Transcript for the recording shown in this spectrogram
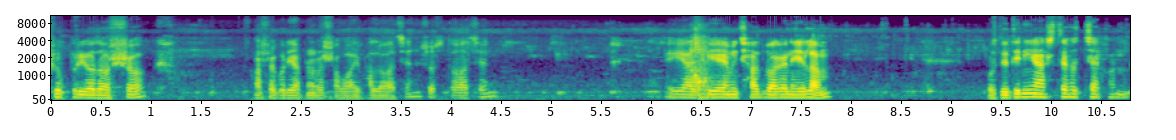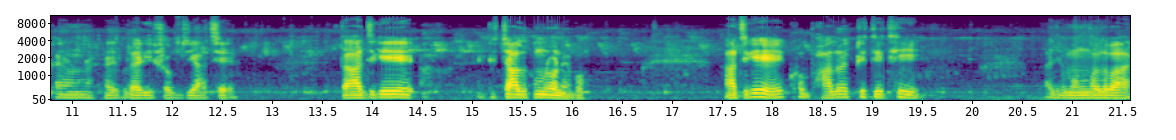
সুপ্রিয় দর্শক, আশা করি আপনারা সবাই ভালো আছেন, সুস্থ আছেন। এই আজকে আমি ছাদ বাগানে এলাম। প্রতিদিনই আসতে হচ্ছে এখন, কারণ রেগুলারই সবজি আছে। তা আজকে একটি চাল কুমড়ো নেব। আজকে খুব ভালো একটি তিথি। আজ মঙ্গলবার।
